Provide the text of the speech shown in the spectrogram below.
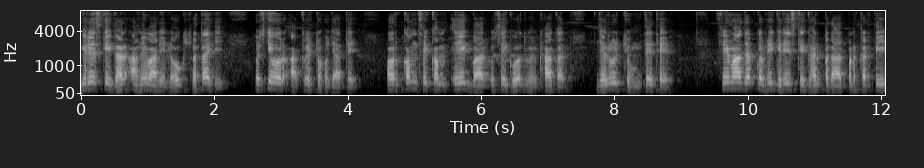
गिरीश के घर आने वाले लोग स्वतः ही उसकी ओर आकृष्ट हो जाते और कम से कम एक बार उसे गोद में उठाकर ज़रूर चूमते थे। सीमा जब कभी गिरीश के घर पदार्पण करती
